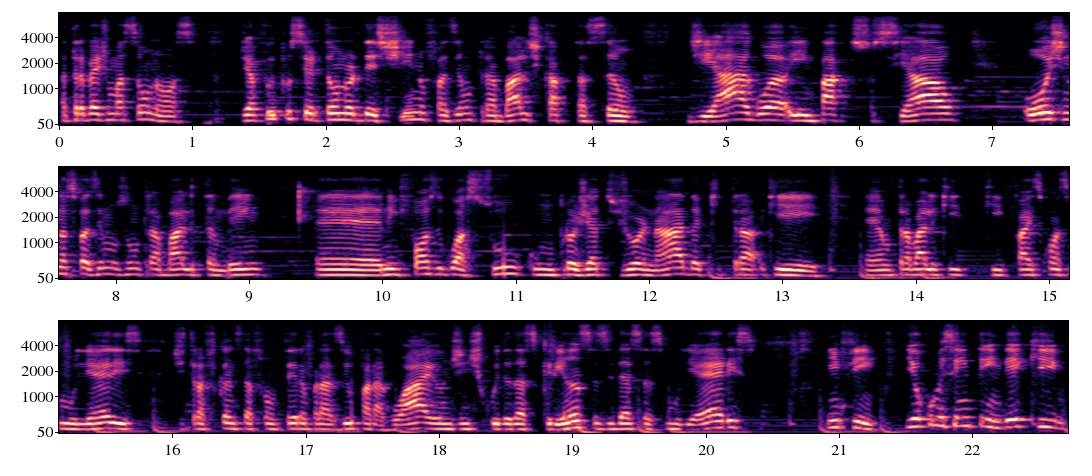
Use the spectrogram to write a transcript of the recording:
através de uma ação nossa. Já fui para o sertão nordestino fazer um trabalho de captação de água e impacto social. Hoje nós fazemos um trabalho também é, em Foz do Iguaçu, com um projeto jornada que, que é um trabalho que, que faz com as mulheres de traficantes da fronteira Brasil-Paraguai, onde a gente cuida das crianças e dessas mulheres. Enfim, e eu comecei a entender que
